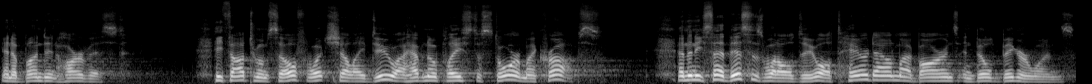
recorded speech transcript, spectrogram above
an abundant harvest. He thought to himself, What shall I do? I have no place to store my crops. And then he said, This is what I'll do I'll tear down my barns and build bigger ones.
